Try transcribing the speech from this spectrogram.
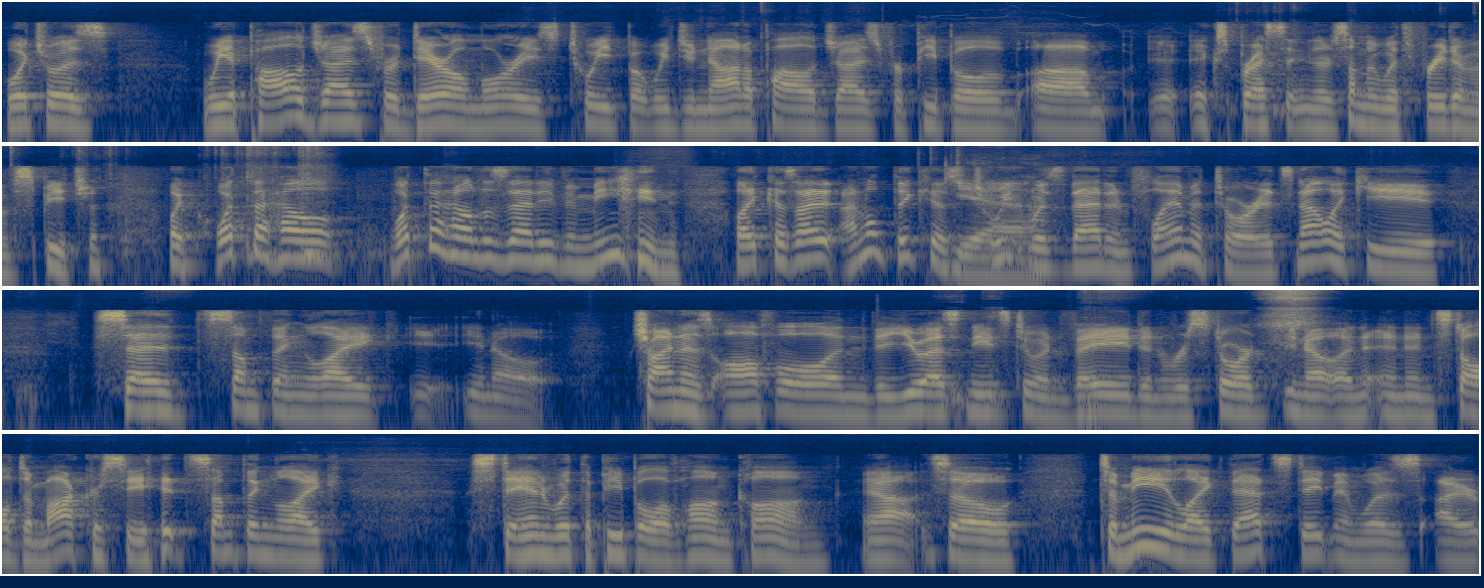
which was we apologize for Daryl Morey's tweet, but we do not apologize for people um, expressing there's something with freedom of speech. Like what the hell? What the hell does that even mean? Like, because I I don't think his Yeah. tweet was that inflammatory. It's not like he said something like you know China is awful and the U.S. needs to invade and restore you know and, and install democracy. It's something like stand with the people of Hong Kong. Yeah. So to me, like that statement was I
